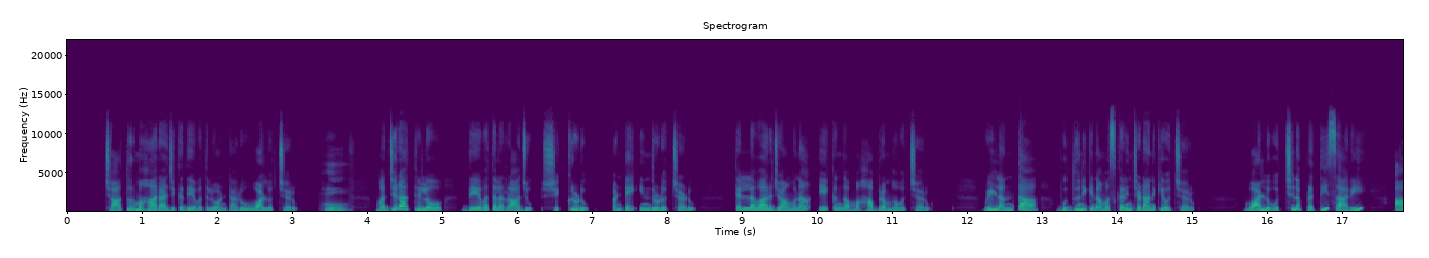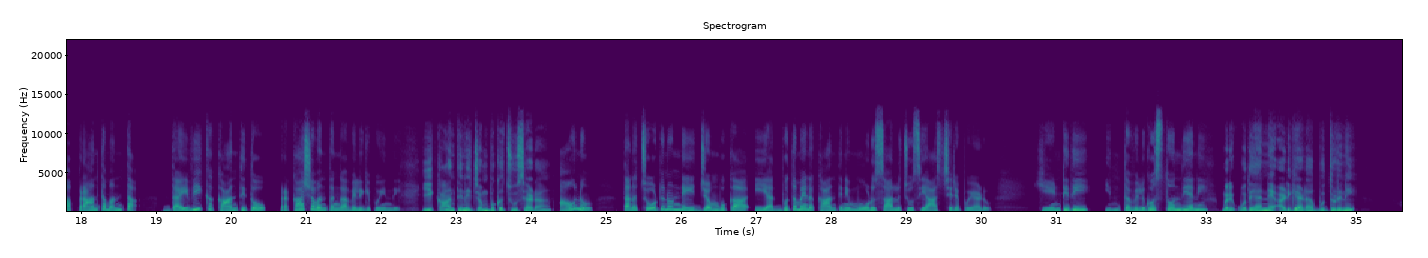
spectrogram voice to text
చాతుర్మహారాజిక దేవతలు అంటారు వాళ్ళొచ్చారు. మధ్యరాత్రిలో దేవతల రాజు శక్రుడు అంటే ఇంద్రుడొచ్చాడు. తెల్లవారుజామున ఏకంగా మహాబ్రహ్మ వచ్చారు. వీళ్ళంతా బుద్ధునికి నమస్కరించడానికి వచ్చారు. వాళ్ళు వచ్చిన ప్రతిసారీ ఆ ప్రాంతమంతా దైవీక కాంతితో ప్రకాశవంతంగా వెలిగిపోయింది. ఈ కాంతిని జంబుక చూశాడా? అవును తన చోటు నుండి జంబుక ఈ అద్భుతమైన కాంతిని మూడుసార్లు చూసి ఆశ్చర్యపోయాడు. ఏంటిది? ఇంత వెలుగొస్తోంది అని. మరి ఉదయాన్నే అడిగాడా బుద్ధుడిని?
